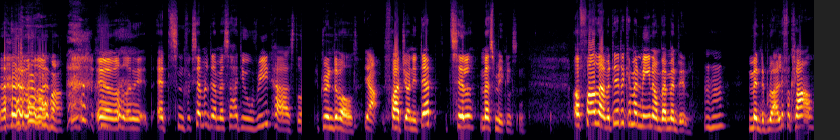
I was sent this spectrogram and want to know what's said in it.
øh, hvad hedder det? At sådan, for eksempel der med, så har de jo recastet Grindelwald ja. fra Johnny Depp til Mads Mikkelsen. Og fred være med det, det kan man mene om, hvad man vil. Mhm. Men det blev aldrig forklaret,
